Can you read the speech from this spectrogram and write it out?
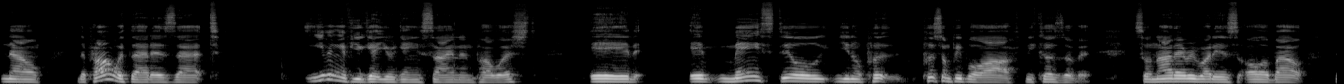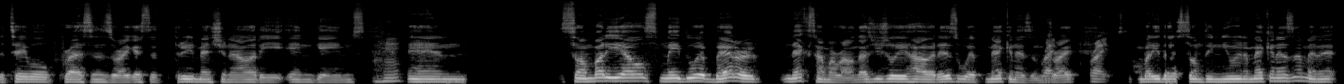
now the problem with that is that even if you get your game signed and published, it it may still you know put put some people off because of it. So not everybody is all about the table presence or I guess the three dimensionality in games, Mhm. and somebody else may do it better next time around. That's usually how it is with mechanisms, Right. right? Right. Somebody does something new in a mechanism and it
